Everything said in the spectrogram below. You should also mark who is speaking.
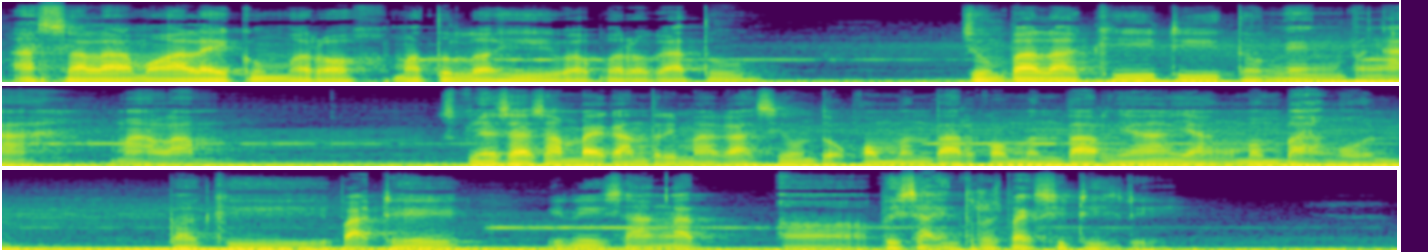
Speaker 1: Assalamualaikum warahmatullahi wabarakatuh. Jumpa lagi di Dongeng Tengah Malam. Sebenarnya saya sampaikan terima kasih untuk komentar-komentarnya yang membangun bagi Pak D. Ini sangat uh, bisa introspeksi diri.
